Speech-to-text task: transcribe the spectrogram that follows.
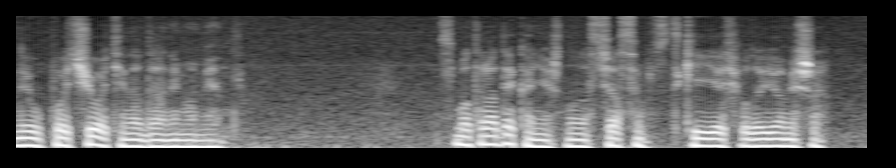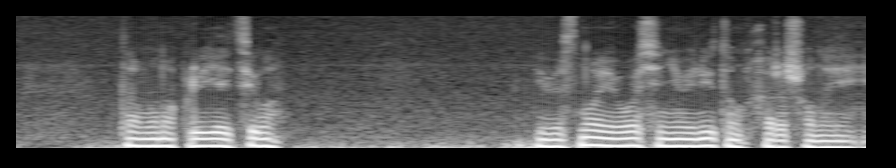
не в почоті на даний момент. Смотря де, звісно, у нас часом такі є водойомі, що там воно клює ціло. І весною, і осінню, і літом хорошо на їй.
